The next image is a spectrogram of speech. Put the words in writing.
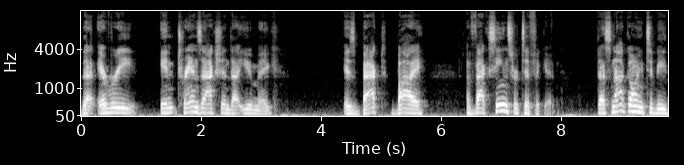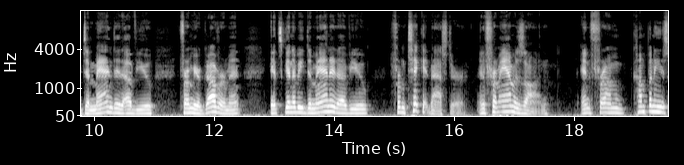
that every in transaction that you make is backed by a vaccine certificate that's not going to be demanded of you from your government. It's going to be demanded of you from Ticketmaster and from Amazon and from companies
